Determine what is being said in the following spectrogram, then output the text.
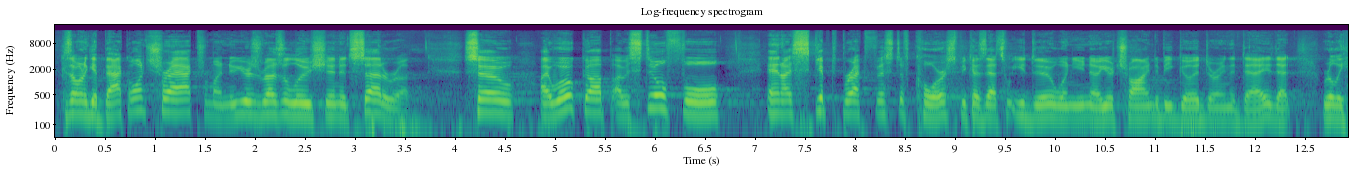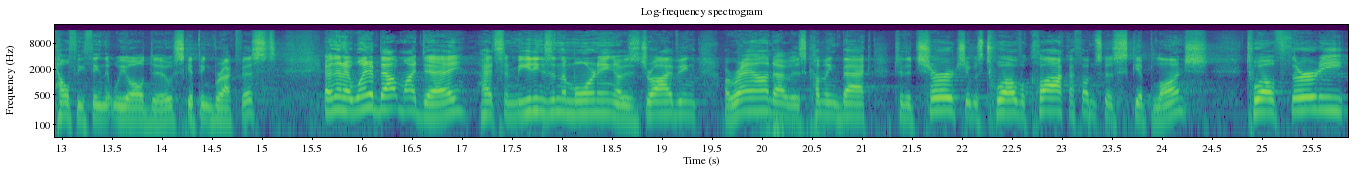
because I want to get back on track for my New Year's resolution, etc. So I woke up, I was still full, and I skipped breakfast, of course, because that's what you do when you know you're trying to be good during the day, that really healthy thing that we all do, skipping breakfast. And then I went about my day, had some meetings in the morning. I was driving around. I was coming back to the church. It was 12 o'clock. I thought I'm just going to skip lunch. 12:30,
